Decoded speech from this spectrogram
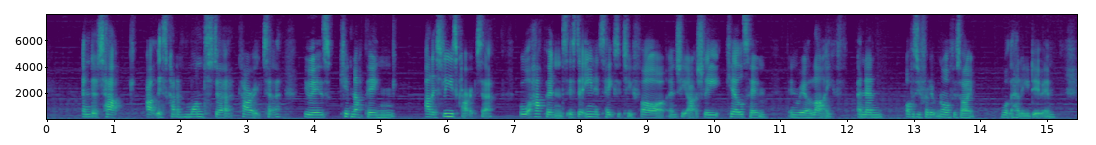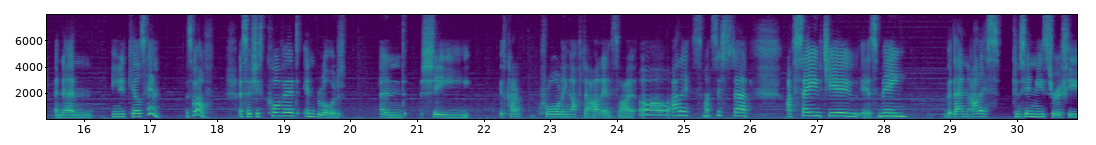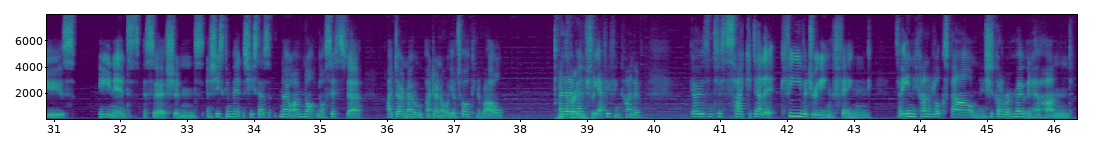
and attack at this kind of monster character who is kidnapping Alice Lee's character. But what happens is that Enid takes it too far and she actually kills him in real life. And then obviously Frederick North is like, what the hell are you doing? And then Enid kills him as well. And so she's covered in blood and she is kind of crawling after Alice, like, oh, Alice, my sister, I've saved you, it's me. But then Alice continues to refuse Enid's assertions and she's convinced she says, No, I'm not your sister. I don't know I don't know what you're talking about. You're and then crazy. eventually everything kind of goes into psychedelic fever dream thing. So Enid kind of looks down and she's got a remote in her hand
